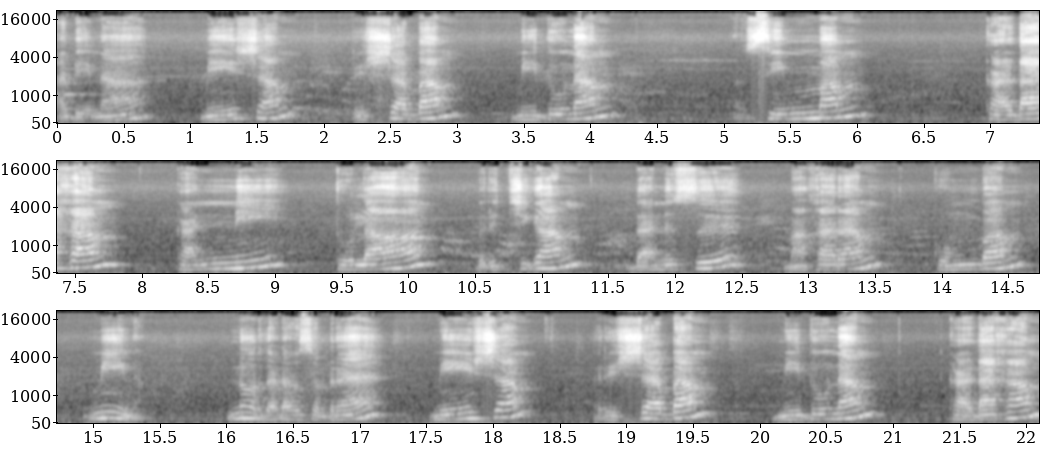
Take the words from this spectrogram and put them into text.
அப்படின்னா மேஷம் ரிஷபம் மிதுனம் சிம்மம் கடகம் கன்னி துலாம் விருச்சிகம் தனுசு மகரம் கும்பம் மீனம். இன்னொரு தடவை சொல்கிறேன் மேஷம் ரிஷபம் மிதுனம் கடகம்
